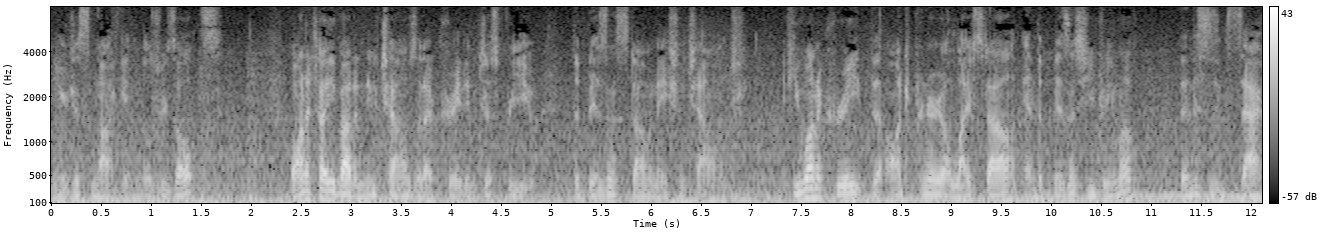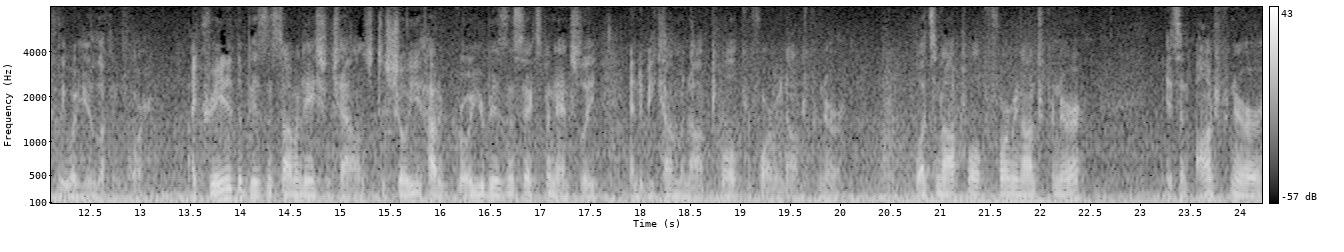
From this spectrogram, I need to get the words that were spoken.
and you're just not getting those results? I want to tell you about a new challenge that I've created just for you the Business Domination Challenge. If you want to create the entrepreneurial lifestyle and the business you dream of, then this is exactly what you're looking for. I created the Business Domination Challenge to show you how to grow your business exponentially and to become an optimal performing entrepreneur. What's an optimal performing entrepreneur? It's an entrepreneur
